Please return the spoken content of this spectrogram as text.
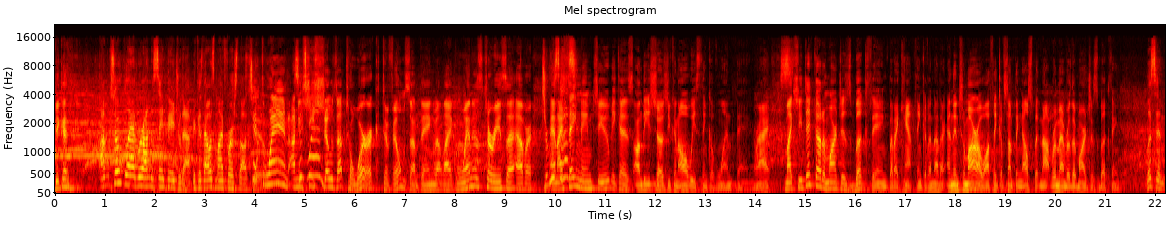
Because I'm so glad we're on the same page with that because that was my first thought too. Since when? I mean, Since she when? shows up to work to film something, but like, when is Teresa ever? Teresa and I has- say name two because on these shows you can always think of one thing, right? Like she did go to Marge's book thing, but I can't think of another. And then tomorrow I'll think of something else, but not remember the Marge's book thing. Listen,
